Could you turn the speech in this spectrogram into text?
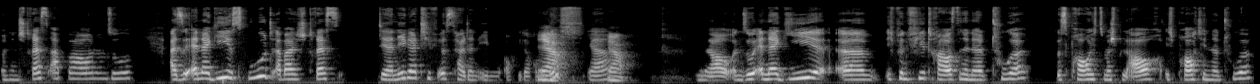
und den Stress abbauen und so. Also Energie ist gut, aber Stress, der negativ ist, halt dann eben auch wiederum ja. nicht. Ja. ja. Genau. Und so Energie, äh, ich bin viel draußen in der Natur. Das brauche ich zum Beispiel auch. Ich brauche die Natur.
